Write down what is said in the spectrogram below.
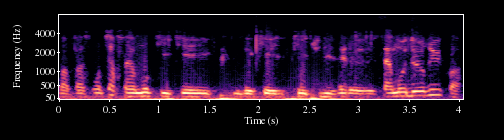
va pas se mentir, c'est un mot qui, qui, est, qui, qui est utilisé, c'est un mot de rue, quoi.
